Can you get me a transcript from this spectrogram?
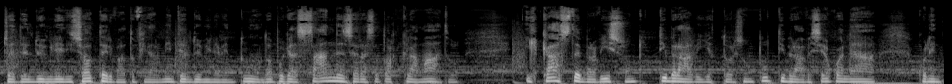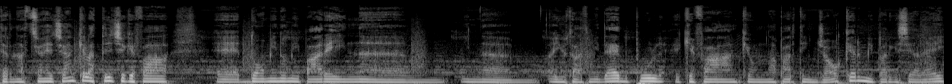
Cioè del 2018 è arrivato finalmente il 2021 dopo che al Sundance era stato acclamato. Il cast è bravissimo sono tutti bravi gli attori sono tutti bravi sia quella, quella internazionale c'è anche l'attrice che fa eh, Domino mi pare in, ehm, in uh, aiutatemi Deadpool e che fa anche una parte in Joker mi pare che sia lei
